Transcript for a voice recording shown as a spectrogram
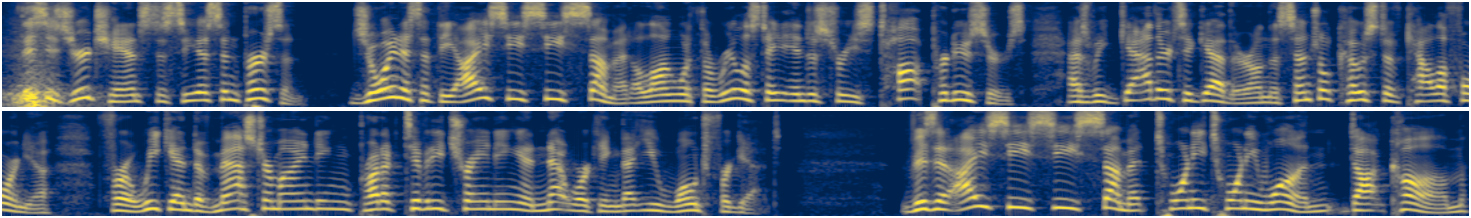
This is your chance to see us in person. Join us at the ICC Summit along with the real estate industry's top producers as we gather together on the central coast of California for a weekend of masterminding, productivity training, and networking that you won't forget. Visit ICCSummit2021.com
